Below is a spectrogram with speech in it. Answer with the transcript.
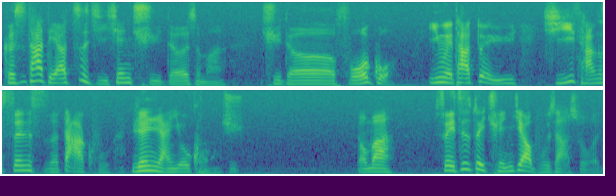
可是他得要自己先取得什么？取得佛果，因为他对于极长生死的大苦仍然有恐惧，懂吗？所以这是对全教菩萨说的。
